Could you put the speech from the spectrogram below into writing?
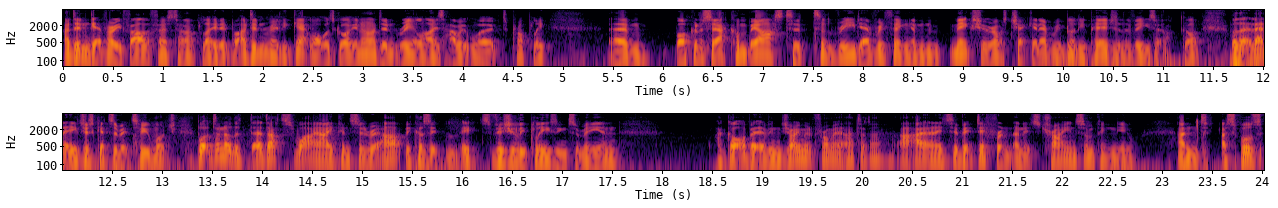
I didn't get very far the first time I played it, but I didn't really get what was going on. I didn't realise how it worked properly. Um, what could I say? I couldn't be asked to, to read everything and make sure I was checking every bloody page of the visa. Oh God! But then it just gets a bit too much. But I don't know. That's why I consider it art because it it's visually pleasing to me and I got a bit of enjoyment from it. I don't know, I- and it's a bit different and it's trying something new. And I suppose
